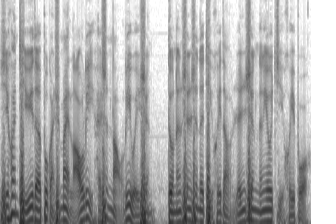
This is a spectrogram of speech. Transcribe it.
喜欢体育的，不管是卖劳力还是脑力为生，都能深深地体会到人生能有几回搏。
